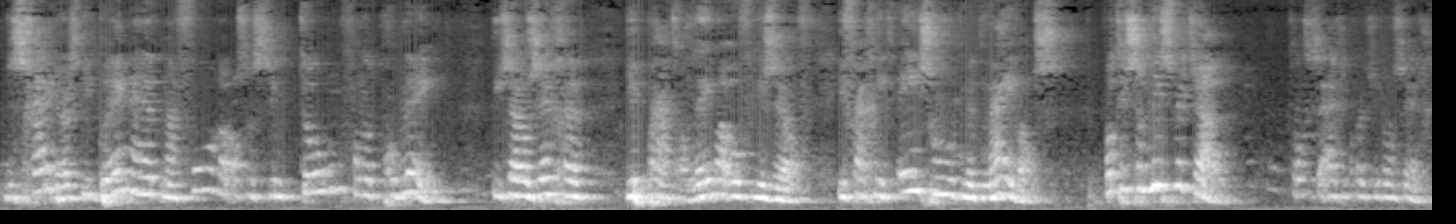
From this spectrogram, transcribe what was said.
de scheiders die brengen het naar voren als een symptoom van het probleem. Die zou zeggen, je praat alleen maar over jezelf. Je vraagt niet eens hoe het met mij was. Wat is er mis met jou? Dat is eigenlijk wat je dan zegt.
